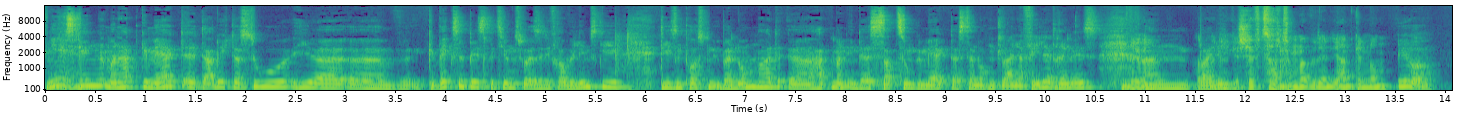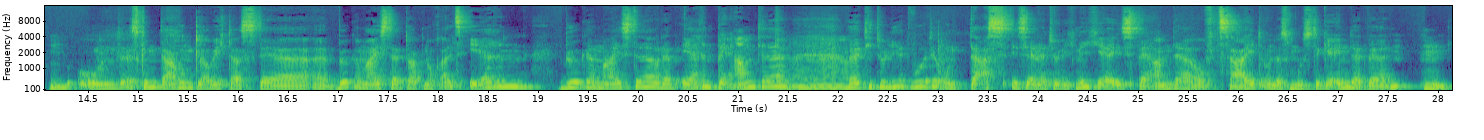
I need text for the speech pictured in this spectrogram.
Nee, es ging, man hat gemerkt, äh, dadurch, dass du hier äh, gewechselt bist, beziehungsweise die Frau Wilimski diesen Posten übernommen hat, äh, hat man in der Satzung gemerkt, dass da noch ein kleiner Fehler drin ist. Ja, Ähm, hat bei man die den, Geschäftsordnung mal wieder in die Hand genommen. ja. Und es ging darum, glaube ich, dass der äh, Bürgermeister dort noch als Ehrenbürgermeister oder Ehrenbeamter Genau, ja. äh, tituliert wurde. Und das ist er natürlich nicht. Er ist Beamter auf Zeit und das musste geändert werden. Hm.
